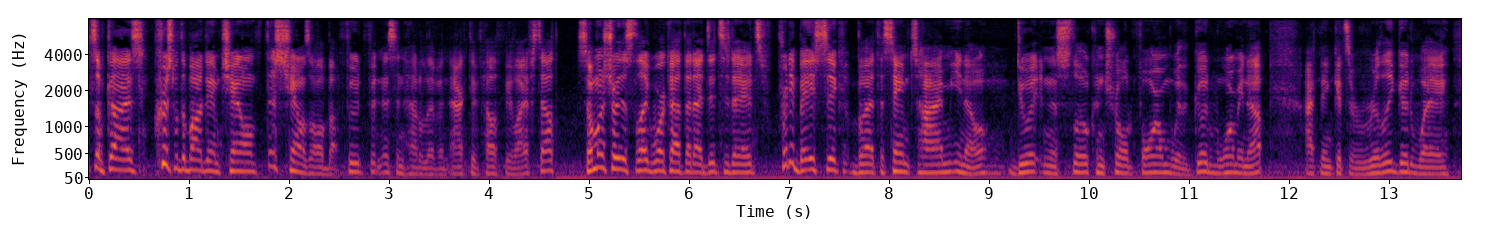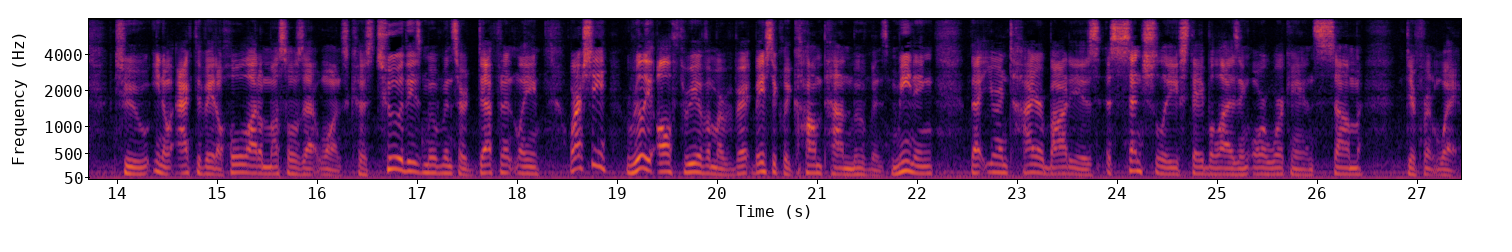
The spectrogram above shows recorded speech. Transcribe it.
What's up guys? Chris with the Bod Damn channel. This channel is all about food, fitness, and how to live an active, healthy lifestyle. So I'm gonna show you this leg workout that I did today. It's pretty basic, but at the same time, you know, do it in a slow, controlled form with good warming up. I think it's a really good way to, you know, activate a whole lot of muscles at once because two of these movements are definitely, or actually really all three of them are basically compound movements, meaning that your entire body is essentially stabilizing or working in some different way.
